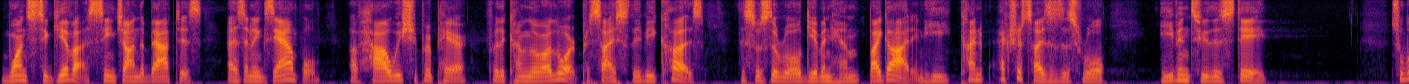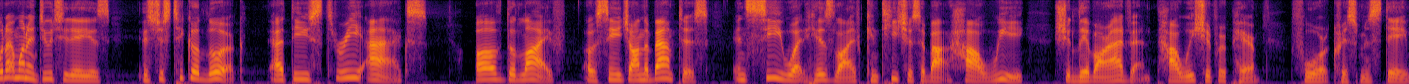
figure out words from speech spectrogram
wants to give us St. John the Baptist as an example of how we should prepare for the coming of our Lord, precisely because this was the role given him by God. And he kind of exercises this role even to this day. So, what I want to do today is, is just take a look at these three acts of the life of St. John the Baptist and see what his life can teach us about how we should live our Advent, how we should prepare for Christmas Day.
